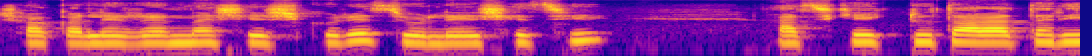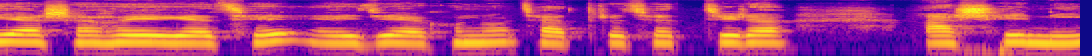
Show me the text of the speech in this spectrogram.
সকালের রান্না শেষ করে চলে এসেছি। আজকে একটু তাড়াতাড়ি আসা হয়ে গেছে। এই যে এখনও ছাত্রছাত্রীরা আসেনি।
